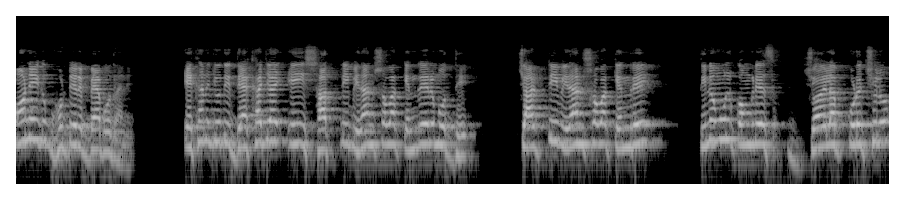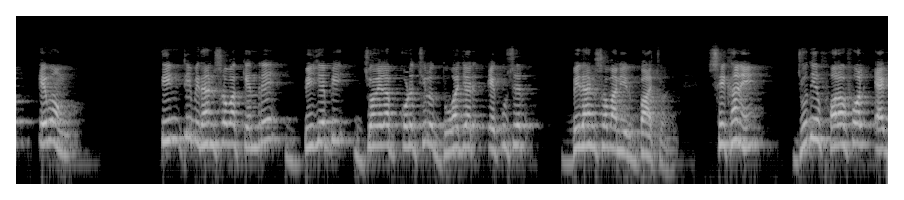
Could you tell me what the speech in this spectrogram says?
অনেক ভোটের ব্যবধানে। এখানে যদি দেখা যায়, এই সাতটি বিধানসভা কেন্দ্রের মধ্যে চারটি বিধানসভা কেন্দ্রে তৃণমূল কংগ্রেস জয়লাভ করেছিল এবং তিনটি বিধানসভা কেন্দ্রে বিজেপি জয়লাভ করেছিল দু হাজার একুশের বিধানসভা নির্বাচন। সেখানে যদি ফলাফল এক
